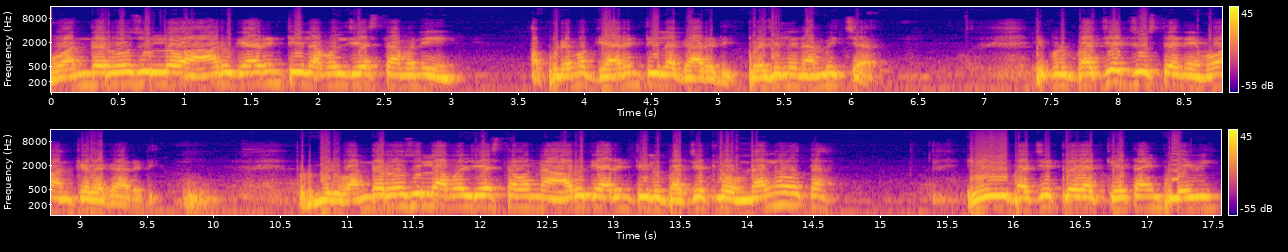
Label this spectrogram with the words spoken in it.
వంద రోజుల్లో ఆరు గ్యారంటీలు అమలు చేస్తామని అప్పుడేమో గ్యారంటీల గారడి. ప్రజల్ని నమ్మిచ్చారు. ఇప్పుడు బడ్జెట్ చూస్తేనేమో అంకెల గారడి. మీరు వంద రోజుల్లో అమలు చేస్తామన్న ఆరు గ్యారంటీలు బడ్జెట్లో వద్దా? ఏవి బడ్జెట్లో వాటి కేటాయింపులు ఏవి?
